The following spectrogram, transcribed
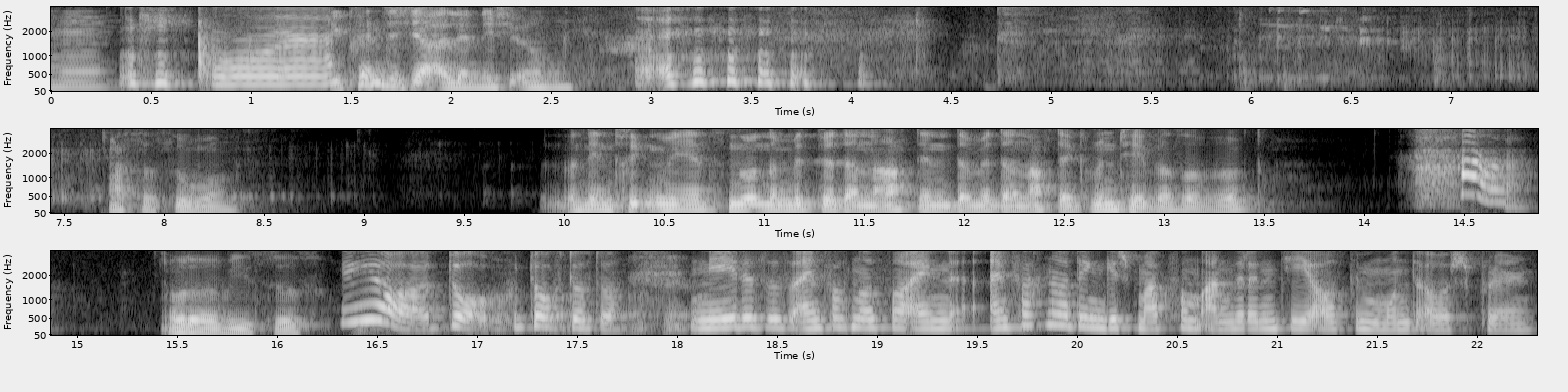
Die können sich ja alle nicht irren. Das ist super. Und den trinken wir jetzt nur, damit wir danach den, damit danach der Grüntee besser wirkt. Oder wie ist das? Ja, doch, doch, doch, doch. Nee, das ist einfach nur so ein, einfach nur den Geschmack vom anderen Tee aus dem Mund ausspülen.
